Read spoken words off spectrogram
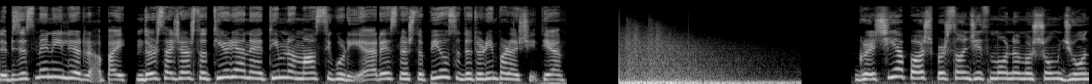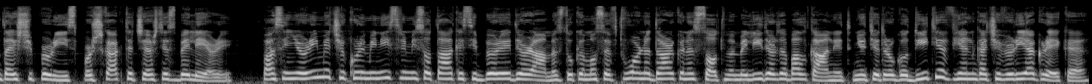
dhe biznesmeni Ilir Rrapaj, ndërsa gjashtë të tjerë janë në hetim në masë sigurie arrest në shtëpi ose detyrim paraqitje. Greqia po ashpërson gjithmonë e më shumë gjuhën ndaj Shqipërisë për shkak të çështjes Beleri. Pas injorimit që kryeministri Misotakis i bëri Edi Ramës duke mos e ftuar në darkën e sotme me liderët e Ballkanit, një tjetër goditje vjen nga qeveria greke.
